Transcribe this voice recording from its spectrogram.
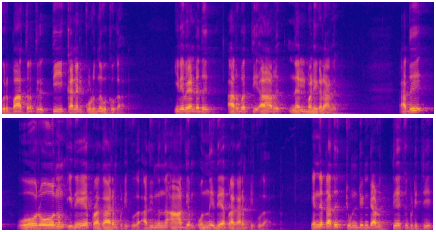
ഒരു പാത്രത്തിൽ തീക്കനൽ കൊളുന്നു വെക്കുക. ഇനി വേണ്ടത് അറുപത്തി ആറ് നെൽമണികളാണ്. അത് ഓരോന്നും ഇതേ പ്രകാരം പിടിക്കുക. അതിൽ നിന്ന് ആദ്യം ഒന്ന് ഇതേ പ്രകാരം പിടിക്കുക. എന്നിട്ടത് ചുണ്ടിന്റെ അടുത്തേക്ക് പിടിച്ച്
